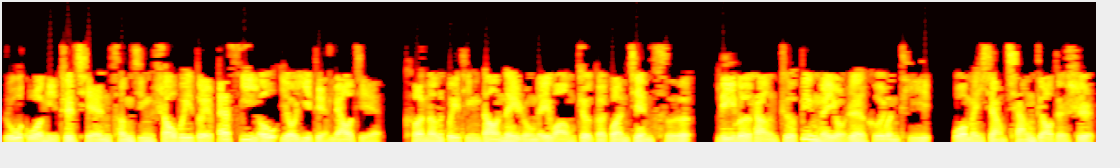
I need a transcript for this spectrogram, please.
如果你之前曾经稍微对 SEO 有一点了解，可能会听到“内容为王”这个关键词，理论上这并没有任何问题。我们想强调的是，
